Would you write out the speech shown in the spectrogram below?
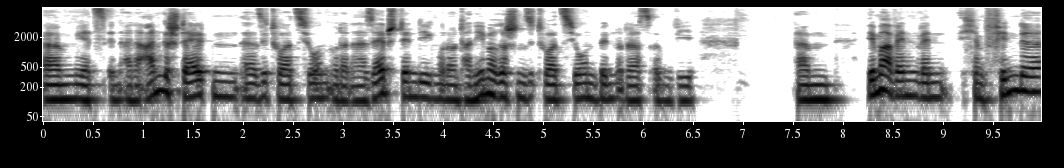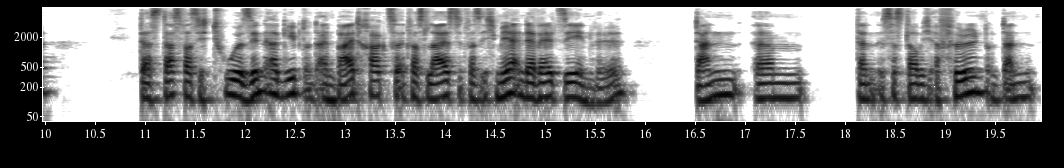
ähm, jetzt in einer angestellten äh, Situation oder in einer selbstständigen oder unternehmerischen Situation bin oder das irgendwie ähm, immer wenn, wenn ich empfinde, dass das, was ich tue, Sinn ergibt und einen Beitrag zu etwas leistet, was ich mehr in der Welt sehen will, dann, ähm, dann ist das, glaube ich, erfüllend und dann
